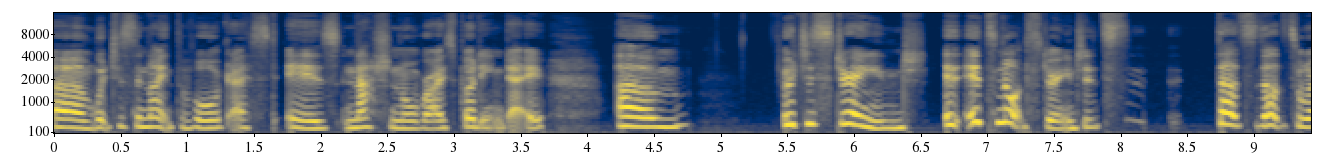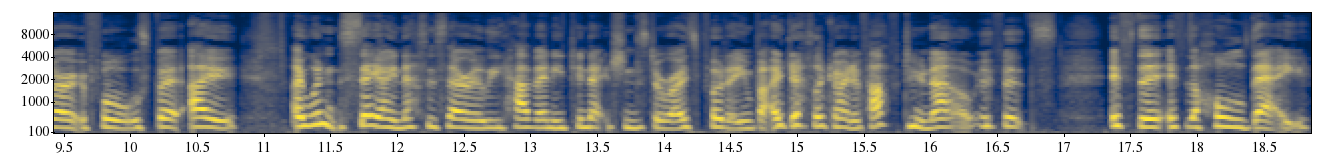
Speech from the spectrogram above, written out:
um, which is the 9th of August, is National Rice Pudding Day, um, which is strange. It, it's not strange. It's that's that's where it falls. But I I wouldn't say I necessarily have any connections to rice pudding, but I guess I kind of have to now. If it's if the if the whole day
